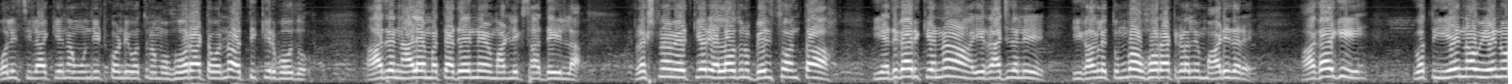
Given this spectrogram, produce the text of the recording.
ಪೊಲೀಸ್ ಇಲಾಖೆಯನ್ನು ಮುಂದಿಟ್ಕೊಂಡು ಇವತ್ತು ನಮ್ಮ ಹೋರಾಟವನ್ನು ಹತ್ತಿಕ್ಕಿರ್ಬೋದು. ಆದರೆ ನಾಳೆ ಮತ್ತೆ ಅದೇನೇ ಮಾಡಲಿಕ್ಕೆ ಸಾಧ್ಯ ಇಲ್ಲ. ರಕ್ಷಣಾ ವೇದಿಕೆಯವರು ಎಲ್ಲದನ್ನು ಭೇದಿಸುವಂಥ ಈ ಎದಗಾರಿಕೆಯನ್ನು ಈ ರಾಜ್ಯದಲ್ಲಿ ಈಗಾಗಲೇ ತುಂಬ ಹೋರಾಟಗಳಲ್ಲಿ ಮಾಡಿದ್ದಾರೆ. ಹಾಗಾಗಿ ಇವತ್ತು ಏನು ನಾವು ಏನು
